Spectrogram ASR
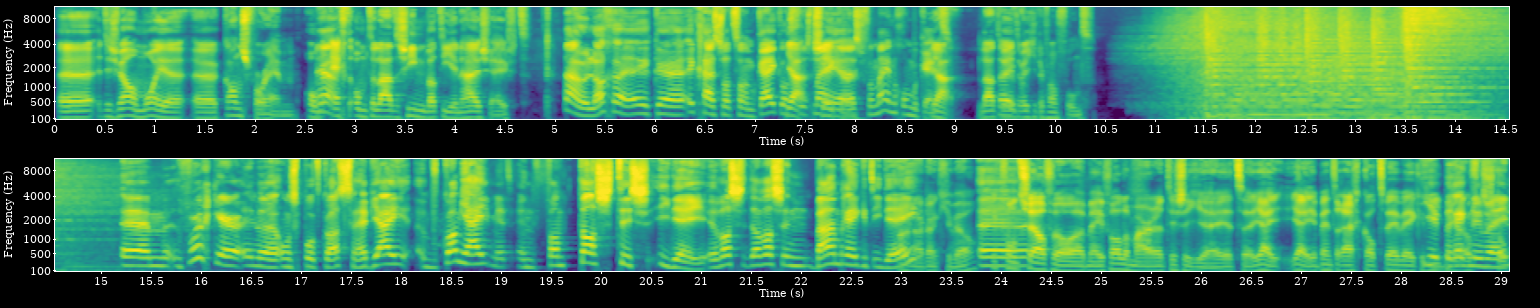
eh, het is wel een mooie eh, kans voor hem. Om Ja. echt om te laten zien wat hij in huis heeft. Nou, lachen. Ik, eh, ik ga eens wat van hem kijken, want Ja, volgens mij zeker. is het voor mij nog onbekend. Ja, laat Leuk. weten wat je ervan vond. Ehm, de vorige keer in eh, onze podcast heb jij, kwam jij met een fantastisch idee. Het was, dat was een baanbrekend idee. Oh, nou, dankjewel. Eh, ik vond het zelf wel eh, meevallen, maar het is dat je het... eh, ja, ja, je bent er eigenlijk al twee weken je niet meer breekt over nu mijn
